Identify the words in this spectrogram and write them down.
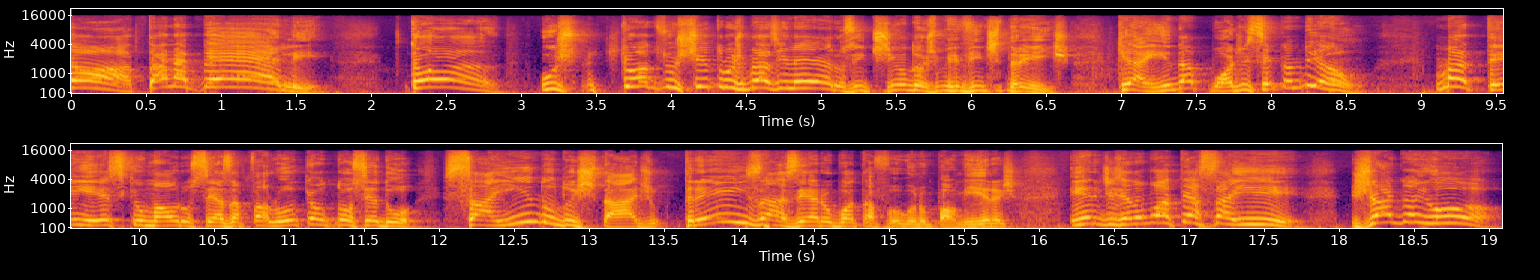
ó, tá na pele. To- os- todos os títulos brasileiros e tinha o 2023, que ainda pode ser campeão. Mas tem esse que o Mauro César falou, que é o torcedor saindo do estádio, 3 a 0 o Botafogo no Palmeiras, ele dizendo: "Eu vou até sair, já ganhou".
